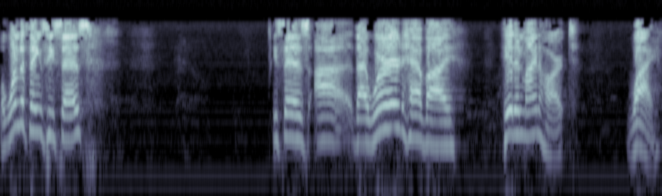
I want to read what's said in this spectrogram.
But one of the things he says he says, Thy word have I hid in mine heart. Why?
